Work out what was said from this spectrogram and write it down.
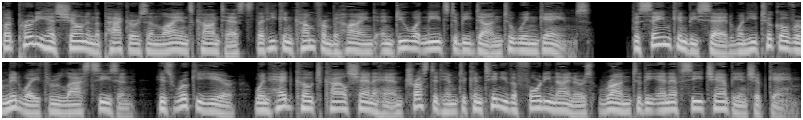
But Purdy has shown in the Packers and Lions contests that he can come from behind and do what needs to be done to win games. The same can be said when he took over midway through last season, his rookie year, when head coach Kyle Shanahan trusted him to continue the 49ers' run to the NFC Championship game.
